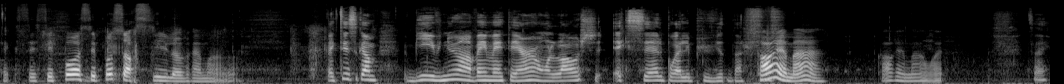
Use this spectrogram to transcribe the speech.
Fait que c'est c'est pas, c'est pas sorcier, là, vraiment. Là. Fait que tu sais, c'est comme, bienvenue en 2021, on lâche Excel pour aller plus vite dans le fond. Carrément. Carrément, ouais. Tu sais.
